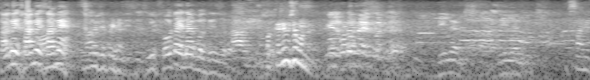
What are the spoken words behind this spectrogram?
సామే సామే సామే ఈ ఫోటో అయినాక మళ్ళీ తీసుకురా? ఒక్క నిమిషం ఉండండి. స్వామి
